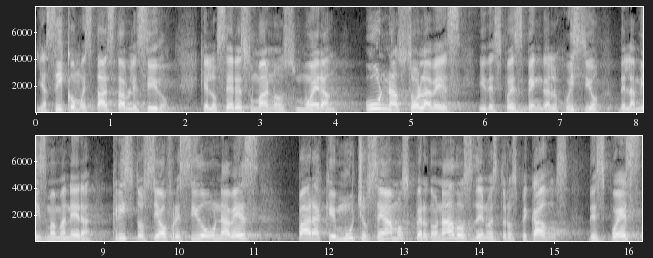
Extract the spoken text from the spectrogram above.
Y así como está establecido que los seres humanos mueran una sola vez y después venga el juicio, de la misma manera, Cristo se ha ofrecido una vez para que muchos seamos perdonados de nuestros pecados. Después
